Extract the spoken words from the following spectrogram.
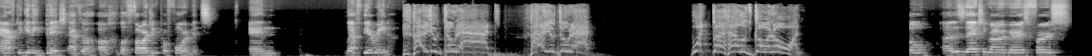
after getting benched after a lethargic performance, and left the arena. How do you do that? How do you do that? What the hell is going on? So uh, this is actually Ron Rivera's first.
